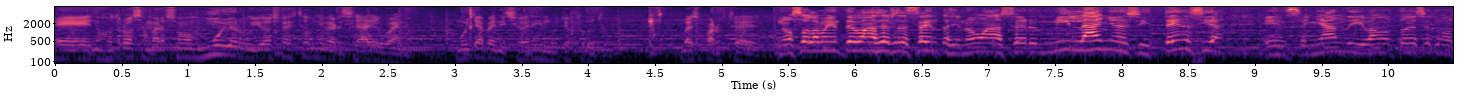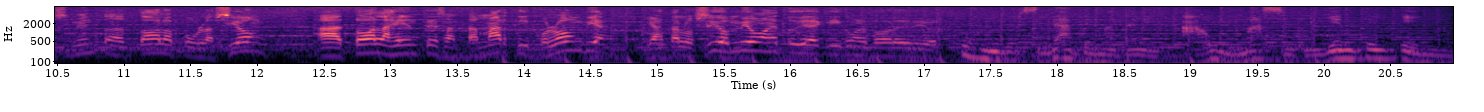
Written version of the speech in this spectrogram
Eh, nosotros los amaros somos muy orgullosos de esta universidad y bueno, muchas bendiciones y mucho fruto. Un beso para ustedes. No solamente van a ser 60, sino van a ser mil años de existencia enseñando y llevando todo ese conocimiento a toda la población, a toda la gente de Santa Marta y Colombia, y hasta los hijos míos van a estudiar aquí con el favor de Dios. Universidad de Magdalena, aún más incluyente e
